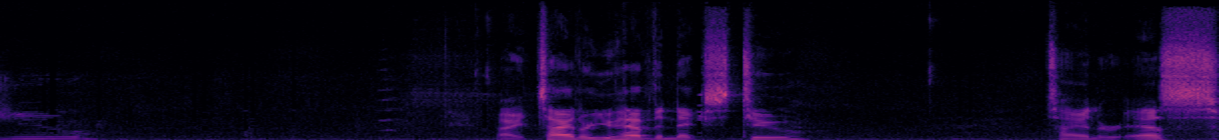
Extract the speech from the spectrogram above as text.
you. All right, Tyler, you have the next two. Tyler S.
